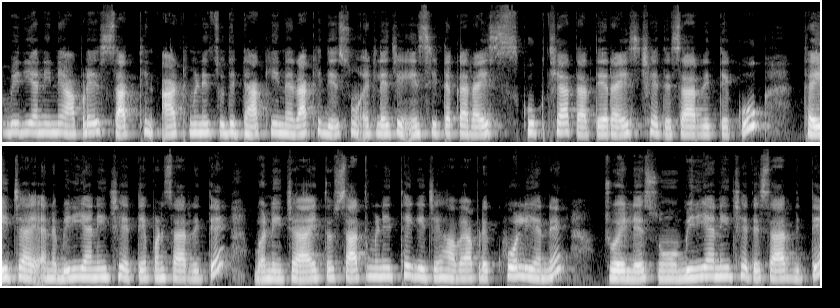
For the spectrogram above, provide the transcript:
બિરયાનીને આપણે સાતથી આઠ મિનિટ સુધી ઢાંકીને રાખી દઈશું. એટલે જે એંસી ટકા રાઈસ કૂક થયા હતા તે રાઈસ છે તે સારી રીતે કૂક થઈ જાય અને બિરયાની છે તે પણ સારી રીતે બની જાય. તો સાત મિનિટ થઈ ગઈ છે, હવે આપણે ખોલી અને જોઈ લેશું. બિરયાની છે તે સારી રીતે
